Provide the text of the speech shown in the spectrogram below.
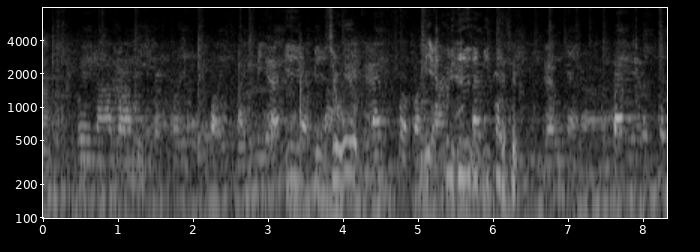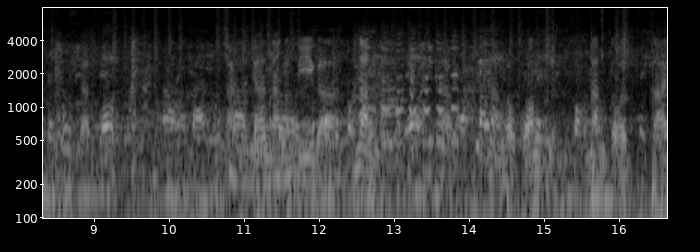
นะมียที่มีชู้มียพี่มี ครับอาจารย์นักดนตรีก็กำลังครับกำลังเอาของขึ้นกำลังต่อสาย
